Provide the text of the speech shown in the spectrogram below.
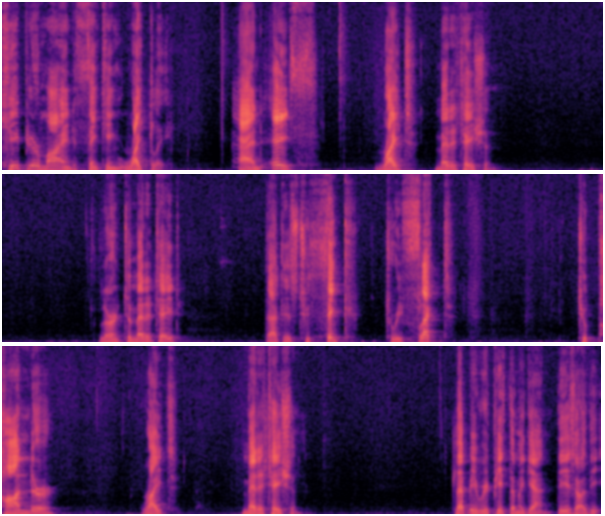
Keep your mind thinking rightly. And eighth, right meditation. Learn to meditate. That is to think, to reflect, to ponder, right meditation. Let me repeat them again. These are the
